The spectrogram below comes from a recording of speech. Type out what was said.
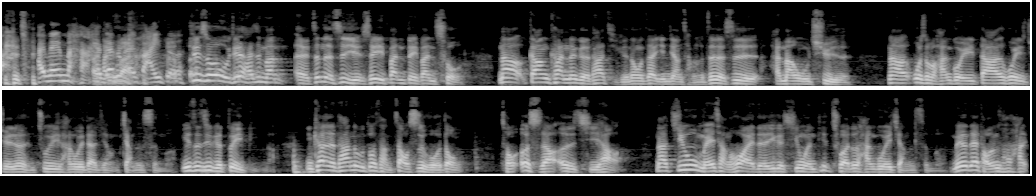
还没满，还在白白的。就是说，我觉得还是蛮，呃，真的是所以半对半错。那刚刚看那个他几个那种在演讲场合，真的是还蛮无趣的。那为什么韩国瑜大家会觉得很注意韩国瑜在讲讲的什么？因为这是一个对比嘛。你看了他那么多场造势活动，从二十号、二十七号。那几乎每一场后来的一个新闻点出来都是韩国瑜讲的什么，没有在讨论他韩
